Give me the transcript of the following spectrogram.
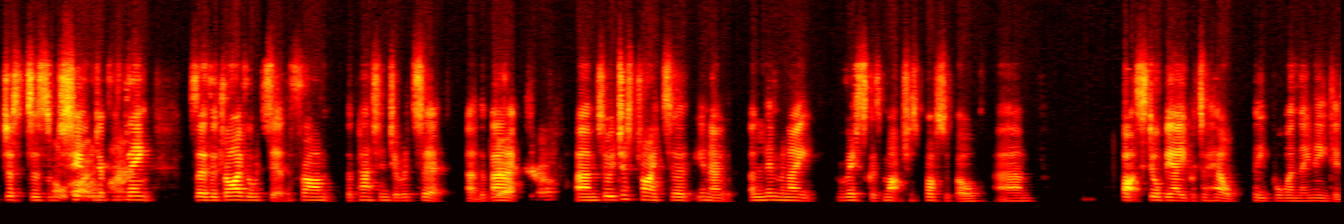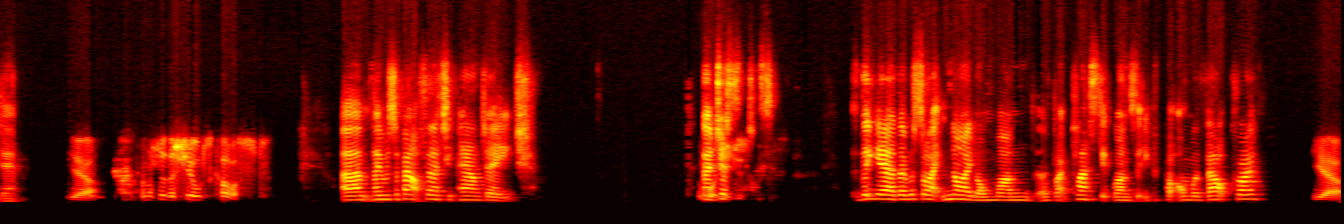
just to sort of Oh, shield right. everything. So the driver would sit at the front, the passenger would sit at the Yeah. back. Um, so we just tried to, you know, eliminate risk as much as possible, um, but still be able to help people when they needed it. Yeah. How much do the shields cost? Um, they was about thirty pound each. They're what, you just, the yeah, there was like nylon one, uh, like plastic ones that you could put on with Velcro, yeah,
